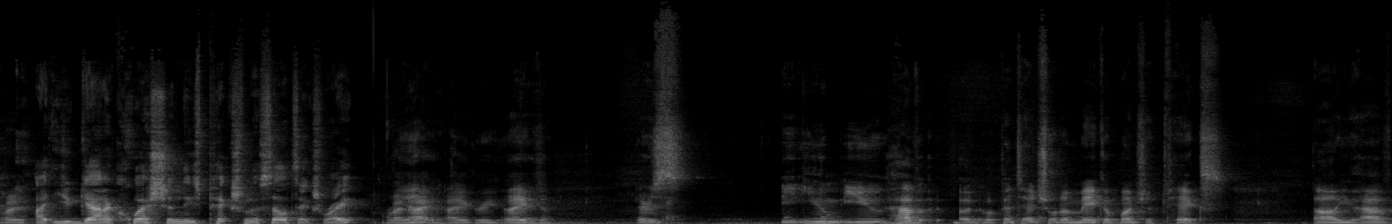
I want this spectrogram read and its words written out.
Right. Uh, you gotta question these picks from the Celtics, right? Right, Yeah. I, I agree. Like, Yeah. there's you you have a, a potential to make a bunch of picks. Uh, you have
